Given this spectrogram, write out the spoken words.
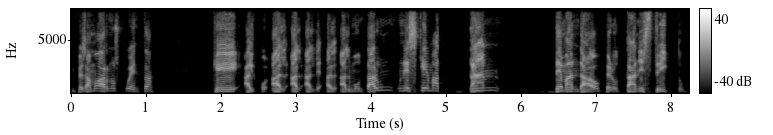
empezamos a darnos cuenta que al, al, al, al montar un, un, esquema tan demandado, pero tan estricto,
